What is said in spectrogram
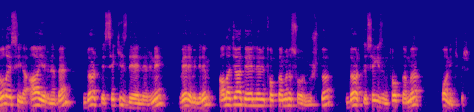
Dolayısıyla A yerine ben 4 ve 8 değerlerini verebilirim. Alacağı değerleri toplamını sormuştu. 4 ile 8'in toplamı 12'dir.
